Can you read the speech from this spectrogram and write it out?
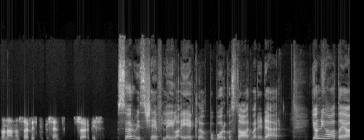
någon annan serviceproducents service. Servicechef Leila Eklöv på Borgå stad var det där. Jonny Hataja,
